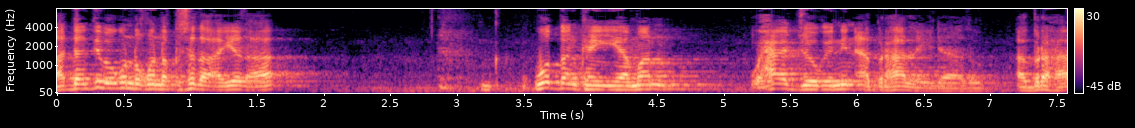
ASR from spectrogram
haddaan dib ugu noqonno qisada ayada ah. Waddankan yaman waxaa joogay nin abraha la yidhaahdo. Abraha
